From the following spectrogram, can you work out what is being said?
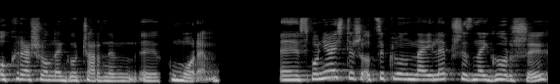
okraszonego czarnym e, humorem. E, wspomniałeś też o cyklu Najlepsze z najgorszych.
